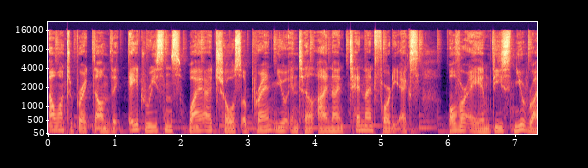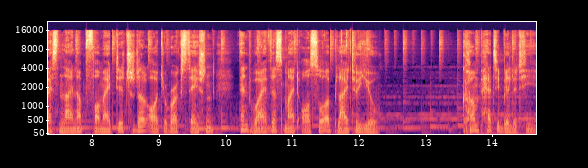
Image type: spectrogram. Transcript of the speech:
I want to break down the 8 reasons why I chose a brand new Intel i9 10940X over AMD's new Ryzen lineup for my digital audio workstation and why this might also apply to you. Compatibility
